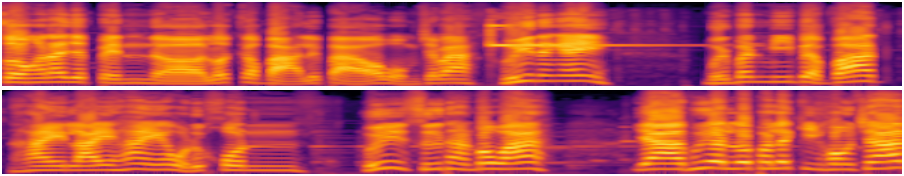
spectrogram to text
ทรงก็น่าจะเป็นรถกระบะหรือเปล่าครับผมใช่ปะเฮ้ยนั่นไง เหมือนมันมีแบบว่าไฮไลท์ให้ครับผมทุกคนเฮ้ยซื้อทันปะวะอย่าเพื่อนรถภารกิจของฉัน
